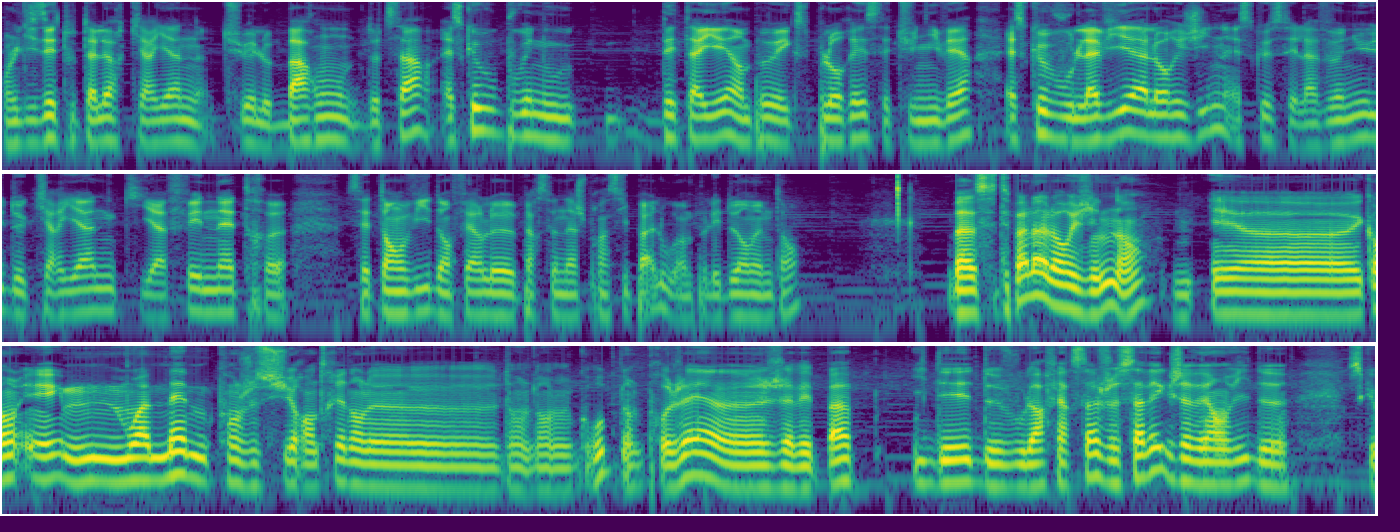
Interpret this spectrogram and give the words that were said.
On le disait tout à l'heure, Kyrian, tu es le baron de Tsar. Est-ce que vous pouvez nous détailler un peu, explorer cet univers Est-ce que vous l'aviez à l'origine? Est-ce que c'est la venue de Kyrian qui a fait naître euh, cette envie d'en faire le personnage principal ou un peu les deux en même temps? Bah, c'était pas là à l'origine, non. Et, euh, moi-même, quand je suis rentré dans le, dans, le groupe, dans le projet, euh, j'avais pas idée de vouloir faire ça. Je savais que j'avais envie de. Parce que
